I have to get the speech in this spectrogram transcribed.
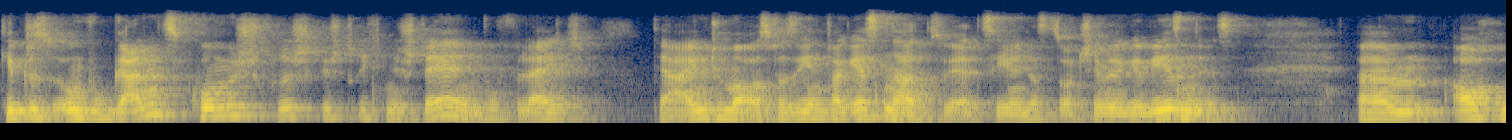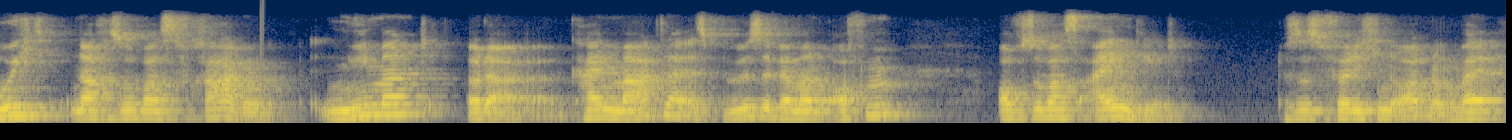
Gibt es irgendwo ganz komisch frisch gestrichene Stellen, wo vielleicht der Eigentümer aus Versehen vergessen hat zu erzählen, dass dort Schimmel gewesen ist? Ähm, auch ruhig nach sowas fragen. Niemand oder kein Makler ist böse, wenn man offen auf sowas eingeht. Das ist völlig in Ordnung, weil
